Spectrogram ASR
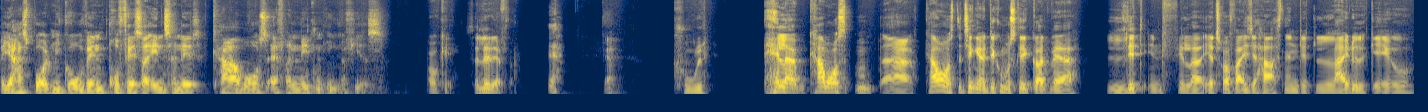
Og jeg har spurgt min gode ven, professor Internet. Car Wars er fra 1981. Okay, så lidt efter. Ja. Ja. Cool. Heller, Car Wars, uh, Car Wars, det tænker jeg, det kunne måske godt være lidt en filler. Jeg tror faktisk, jeg har sådan en lidt light udgave,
